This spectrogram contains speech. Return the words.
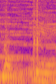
Yeah.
